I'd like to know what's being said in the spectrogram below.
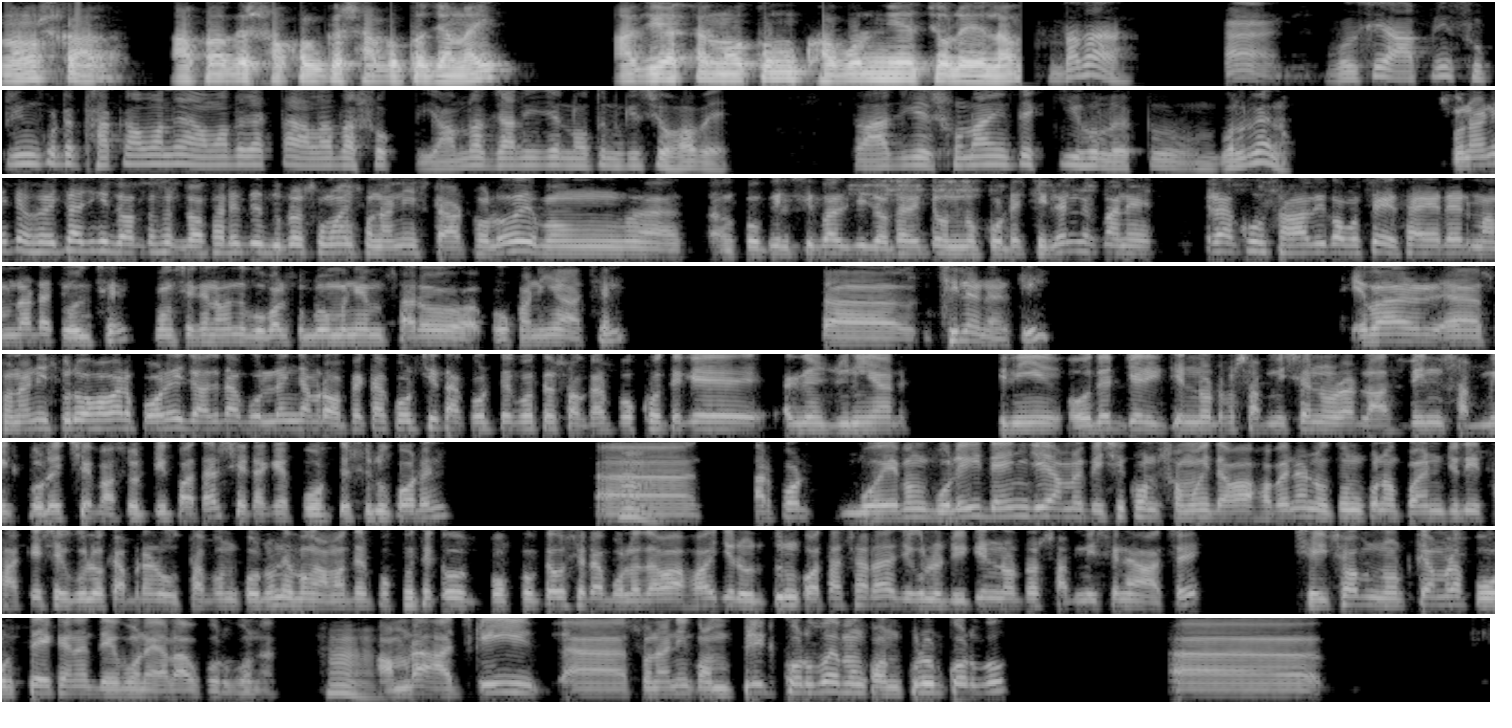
নমস্কার আপনাদের সকলকে স্বাগত জানাই। আজকে একটা নতুন খবর নিয়ে চলে এলাম। দাদা হ্যাঁ। বলছি আপনি সুপ্রিম কোর্টে থাকা মানে আমাদের একটা আলাদা শক্তি। আমরা জানি যে নতুন কিছু হবে। তো আজকে শুনানিতে কি হলো একটু বলবেন? শুনানিতে হয়েছে আজকে যথারীতি দুটো সময় শুনানি স্টার্ট হলো এবং কপিল সিবালজি যথারীতি অন্য কোর্টে ছিলেন। মানে এটা খুব স্বাভাবিক অবশ্যই এসআইআর এর মামলাটা চলছে এবং সেখানে আমাদের গোপাল সুব্রমণিয়াম স্যারও ওখানেই আছেন। তা ছিলেন আর কি। এবার শুনানি শুরু হওয়ার পরে যারা বললেন যে আমরা অপেক্ষা করছি তা করতে করতে সরকার পক্ষ থেকে একজন জুনিয়র তিনি ওদের যে রিটেন নোট অফ সাবমিশন ওরা লাস্ট দিন সাবমিট করেছে বাষট্টি পাতার সেটাকে পড়তে শুরু করেন। তারপর এবং বলেই দেন যে আমরা বেশিক্ষণ সময় দেওয়া হবে না নতুন কোনো পয়েন্ট যদি থাকে সেগুলোকে আপনারা উত্থাপন করুন এবং আমাদের পক্ষ থেকেও পক্ষকেও সেটা বলে দেওয়া হয় যে নতুন কথা ছাড়া যেগুলো রিটেন নোট অফ সাবমিশনে আছে সেই সব নোটকে আমরা পড়তে এখানে দেবো না অ্যালাউ করব না। আমরা আজকেই শুনানি কমপ্লিট করব এবং কনক্লুড করব। আহ,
